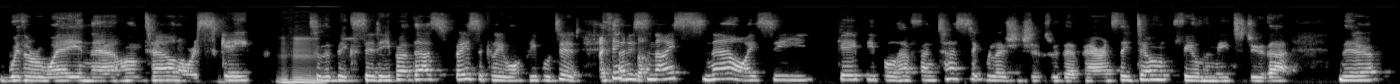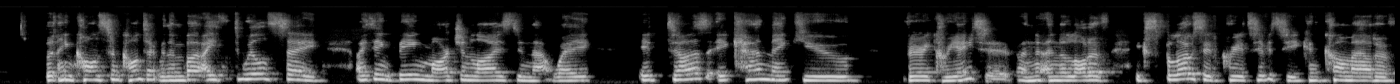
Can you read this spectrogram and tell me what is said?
wither away in their hometown or escape Mm-hmm. to the big city. But that's basically what people did. I think And it's the- nice now. I see gay people have fantastic relationships with their parents. They don't feel the need to do that. They're but in constant contact with them. But I will say, I think being marginalized in that way, it does, it can make you very creative. And, and a lot of explosive creativity can come out of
